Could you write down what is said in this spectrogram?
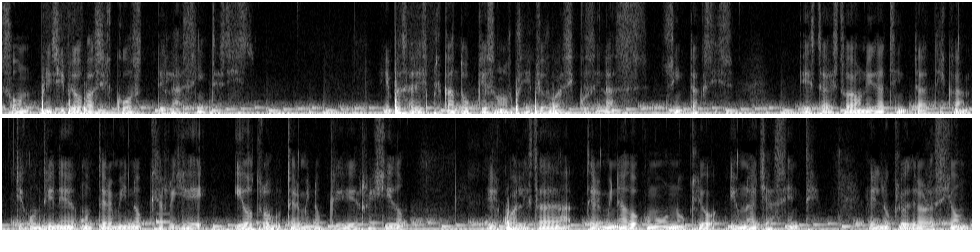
son principios básicos de la síntesis. Empezaré explicando qué son los principios básicos en la sintaxis. Esta es toda unidad sintáctica que contiene un término que rige y otro término que es regido, el cual está terminado como un núcleo y un adyacente. El núcleo de la oración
